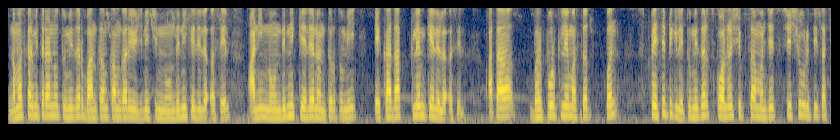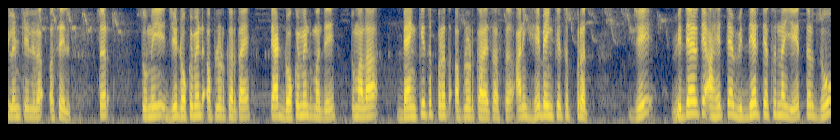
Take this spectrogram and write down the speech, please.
नमस्कार मित्रांनो तुम्ही जर बांधकाम कामगार योजनेची नोंदणी केलेलं असेल आणि नोंदणी केल्यानंतर तुम्ही एखादा क्लेम केलेलं असेल आता भरपूर क्लेम असतात पण स्पेसिफिकली तुम्ही जर स्कॉलरशिपचा म्हणजे शिष्यवृत्तीचा क्लेम केलेला असेल तर तुम्ही जे डॉक्युमेंट अपलोड करताय त्या डॉक्युमेंटमध्ये तुम्हाला बँकेचं प्रत अपलोड करायचं असतं आणि हे बँकेचं प्रत जे विद्यार्थी आहेत त्या विद्यार्थ्याचं नाही आहे तर जो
